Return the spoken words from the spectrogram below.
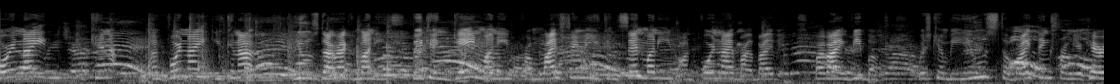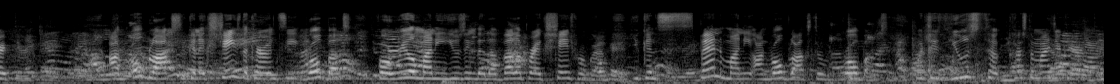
Fortnite cannot on Fortnite you cannot use direct money, but you can gain money from live streaming. You can send money on Fortnite by buying by buying V-Bucks, which can be used to buy things from your character. On Roblox, you can exchange the currency Robux for real money using the developer exchange program. You can spend money on Roblox through Robux, which is used to customize your character.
